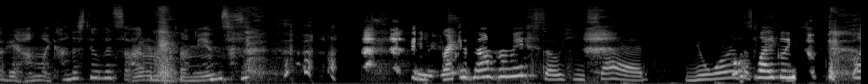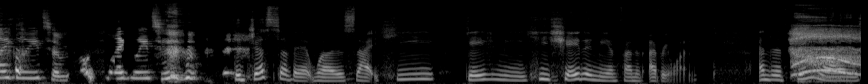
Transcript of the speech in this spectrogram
Okay, I'm like kind of stupid, so I don't know what that means. Can you break it down for me? So he said, You're the Most likely to likely to most likely to. the gist of it was that he gave me he shaded me in front of everyone. And the thing was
